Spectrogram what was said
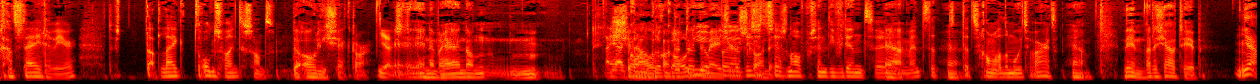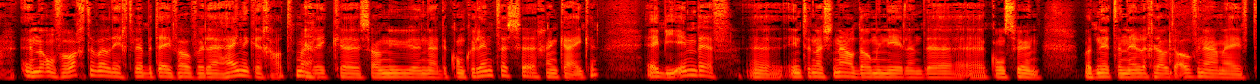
gaat stijgen weer. Dus dat lijkt ons wel interessant. De oliesector. Juist. De, en dan. mm, Nou ja, koninklijke gewoon de- de olie op, eh, is het, gewoon 6,5% dividend eh, Ja. Dat, ja. dat is gewoon wel de moeite waard. Ja. Wim, wat is jouw tip? Ja, een onverwachte wellicht. We hebben het even over eh, Heineken gehad. Maar Ja. ik eh, zou nu eh, naar de concurrentes gaan kijken. AB InBev, internationaal dominerende concern... wat net een hele grote overname heeft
